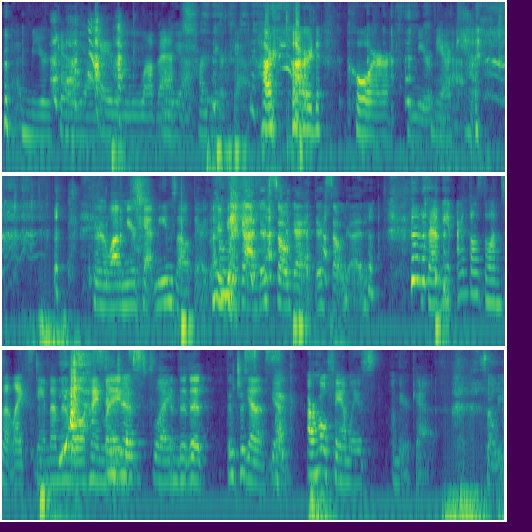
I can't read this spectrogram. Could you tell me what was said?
that, Meerkat. Oh, yeah. I love oh, it. oh yeah, hard meerkat. Hard hardcore Meerkat. meerkat. There are a lot of meerkat memes out there. Oh my god, they're so good. They're so good. Does that mean aren't those the ones that like stand on their little hind legs And just, like- and did it? They're just Yes. Yeah, like our whole family is a meerkat, so we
